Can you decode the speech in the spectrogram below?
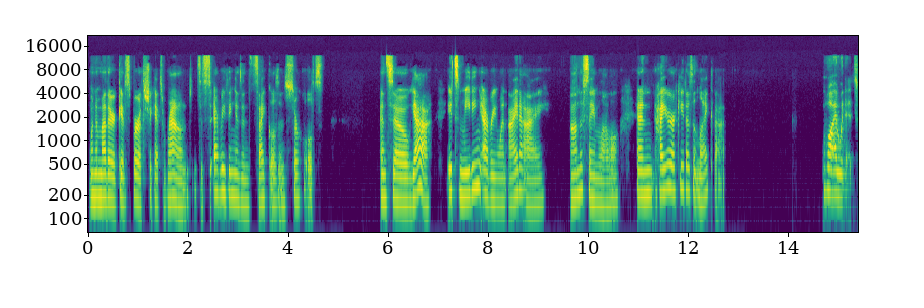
When a mother gives birth, she gets round. It's just, everything is in cycles and circles. And so, yeah, it's meeting everyone eye to eye on the same level. And hierarchy doesn't like that. Why would it?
